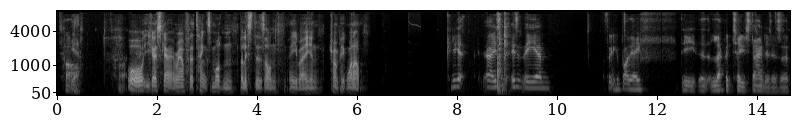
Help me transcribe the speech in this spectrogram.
It's hard. Yeah. It's hard. Or you go scouting around for tanks modern ballistas on eBay and try and pick one up. can you get? Uh, isn't isn't the um? I thought you could buy the A, f- the, the leopard two standard as a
